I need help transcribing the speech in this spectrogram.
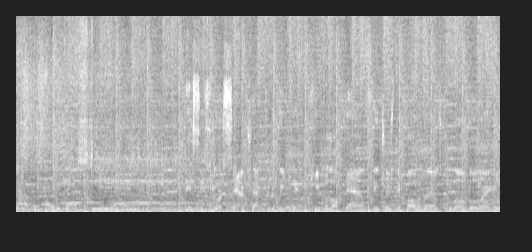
Out of the Bear studio. This is your soundtrack to the weekend. Keep a lockdown, futuristic polar bears, global radio.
